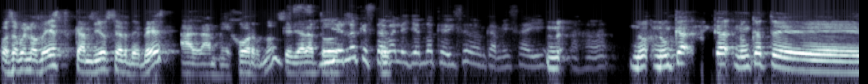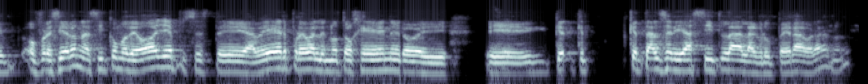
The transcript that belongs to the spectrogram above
o sea, bueno, Best cambió ser de Best a la mejor, ¿no? Que ya era todo. Y es lo que estaba leyendo que dice Don Camisa ahí. Ajá. No, nunca, nunca, nunca te ofrecieron así como de, oye, pues este, a ver, pruébale en otro género y, ¿qué, qué, tal sería Citla la grupera ahora, no?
